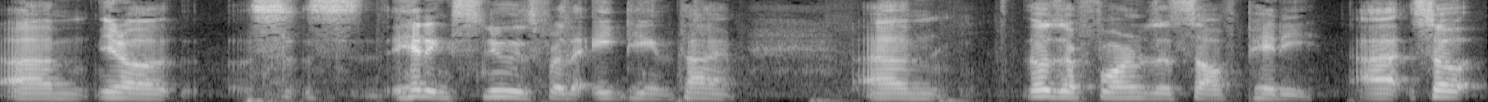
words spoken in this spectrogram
Um, you know, s- hitting snooze for the 18th time. Um, those are forms of self pity. Uh, so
